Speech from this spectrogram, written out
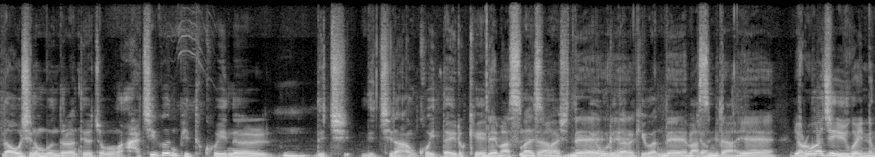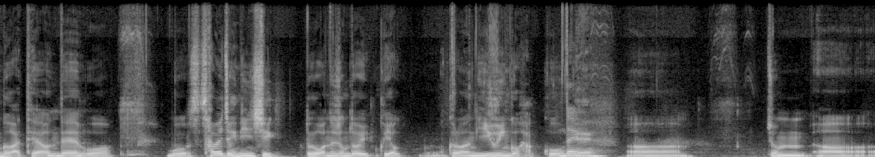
나오시는 분들한테 여쭤보면 아직은 비트코인을 음. 넣지 넣지는 않고 있다 이렇게 네, 맞습니다. 말씀하시는데 우리나라 네. 기관 네, 맞습니다. 예. 여러 가지 이유가 있는 것 같아요. 근데 음. 뭐, 뭐, 사회적인 인식 도 어느 정도 그 역- 그런 이유인 것 같고. 네. 예. 어, 좀, 어,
